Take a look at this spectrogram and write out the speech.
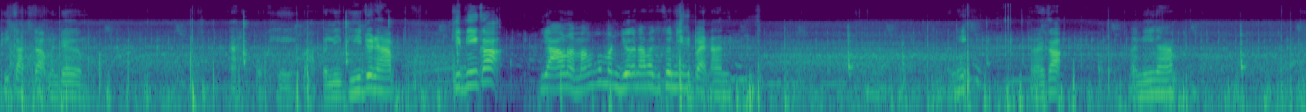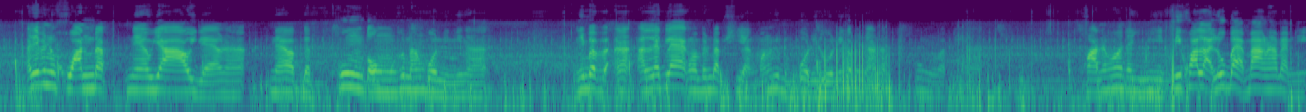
พิกัดก็เหมือนเดิมอะโอเคปรับเป็นรีพีทด้วยนะครับ คลิปนี้ก็ยาวหน่อยมั้งเพราะมันเยอะนะพาร์ติเคิล28อัน อันนี้แล้วก็อันนี้นะครับ อันนี้เป็นควันแบบแนวยาวอีกแล้วนะฮะ แนวแบบแบบพุ่งตรงขึ้นมาข้างบนอย่างนี้นะฮะอันนี้แบบอันแรก ๆ มันเป็นแบบเฉียงมั้งที่ผมกดให้ดูนี่ก็เป็นอันแบบพุ่งแบบนี้นะฮะควันมันก็จะมีมีควันหลายรูปแบบมากนะครับแบบนี้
